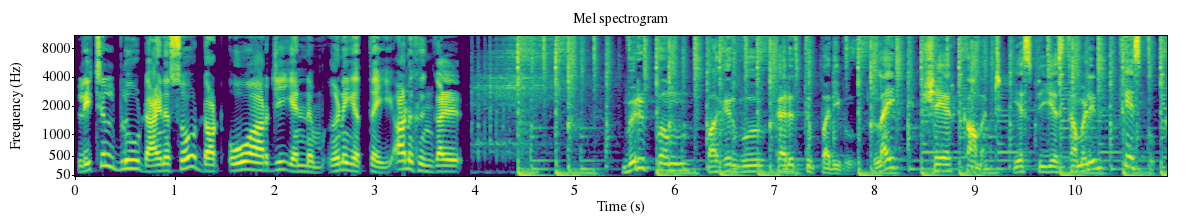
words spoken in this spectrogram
Little Blue Dinosaur dot O R G என்னும் இணையத்தை அணுகுங்கள். விருப்பம் பகிர்வு கருத்து பதிவு. லைக் ஷேர் காமெண்ட் எஸ்பிஎஸ் தமிழின் ஃபேஸ்புக்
